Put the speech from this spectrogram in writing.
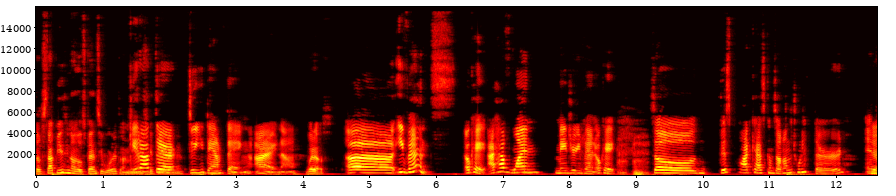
They'll stop using all those fancy words on me. Get out gonna tell you there, right do your damn thing. All right, now. now. What else? Uh, events. Okay, I have one major event. Okay, so this podcast comes out on the 23rd. And Yeah.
